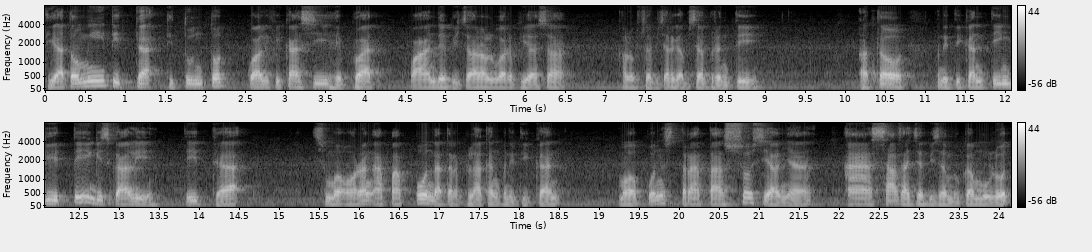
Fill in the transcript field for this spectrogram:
diatomi tidak dituntut kualifikasi hebat, pandai bicara luar biasa. Kalau sudah bicara nggak bisa berhenti. Atau pendidikan tinggi, tinggi sekali tidak semua orang apa pun latar belakang pendidikan maupun strata sosialnya asal saja bisa membuka mulut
